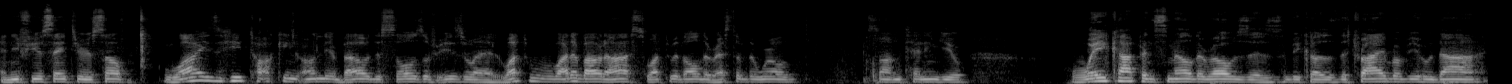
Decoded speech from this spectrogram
And if you say to yourself, why is he talking only about the souls of Israel? What what about us? What with all the rest of the world? So I'm telling you, wake up and smell the roses because the tribe of Yehuda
